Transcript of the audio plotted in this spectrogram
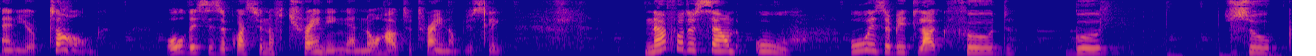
and your tongue. All this is a question of training and know how to train, obviously. Now for the sound oo. Oo is a bit like food, boot, soup.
